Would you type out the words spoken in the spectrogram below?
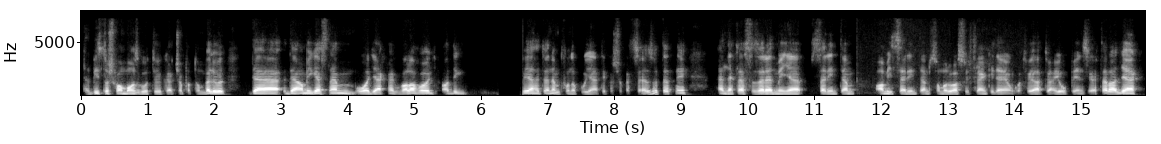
tehát biztos van mozgó tőke a csapaton belül, de, de amíg ezt nem oldják meg valahogy, addig vélhetően nem fognak új játékosokat szerződtetni. Ennek lesz az eredménye szerintem, ami szerintem szomorú az, hogy Frankie de Jongot véletlenül jó pénzért eladják.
